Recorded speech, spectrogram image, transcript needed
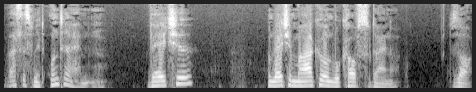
was ist mit Unterhemden? Welche und welche Marke und wo kaufst du deine? So.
